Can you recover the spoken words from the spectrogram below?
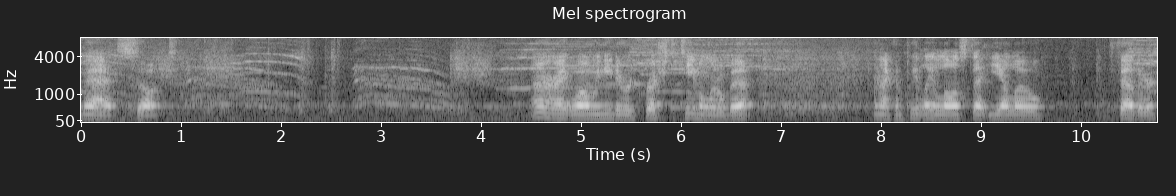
That sucked. Alright, well, we need to refresh the team a little bit. And I completely lost that yellow feather.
